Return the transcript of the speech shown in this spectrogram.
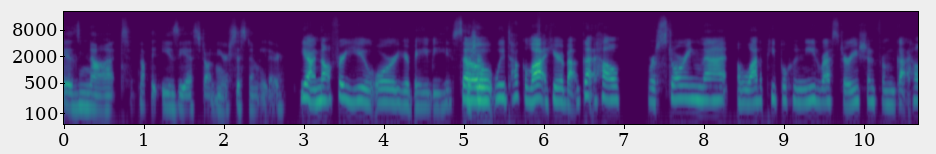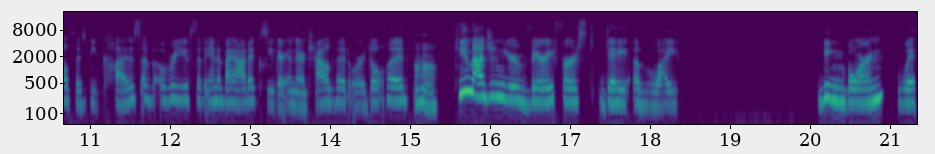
is not not the easiest on your system either. Yeah, not for you or your baby. So sure. we talk a lot here about gut health, restoring that. A lot of people who need restoration from gut health is because of overuse of antibiotics, either in their childhood or adulthood. Uh-huh. Can you imagine your very first day of life being born with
